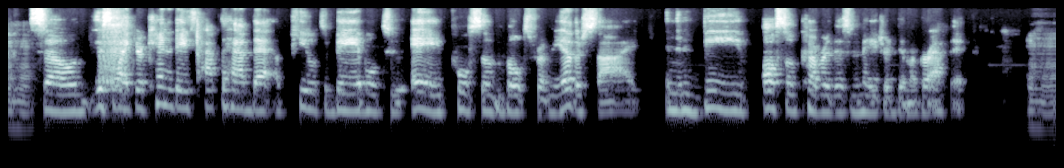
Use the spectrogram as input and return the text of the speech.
Mm-hmm. So it's like your candidates have to have that appeal to be able to A, pull some votes from the other side, and then B, also cover this major demographic. Mm-hmm.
